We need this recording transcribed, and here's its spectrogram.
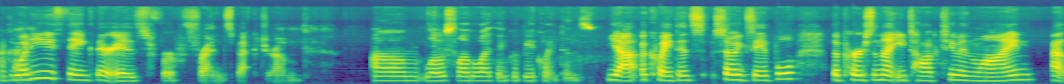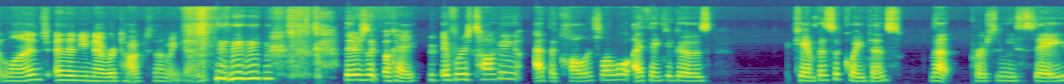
Okay. What do you think there is for friend spectrum? Um, lowest level I think would be acquaintance. Yeah, acquaintance. So example, the person that you talk to in line at lunch and then you never talk to them again. There's like okay, if we're talking at the college level, I think it goes campus acquaintance, that person you say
